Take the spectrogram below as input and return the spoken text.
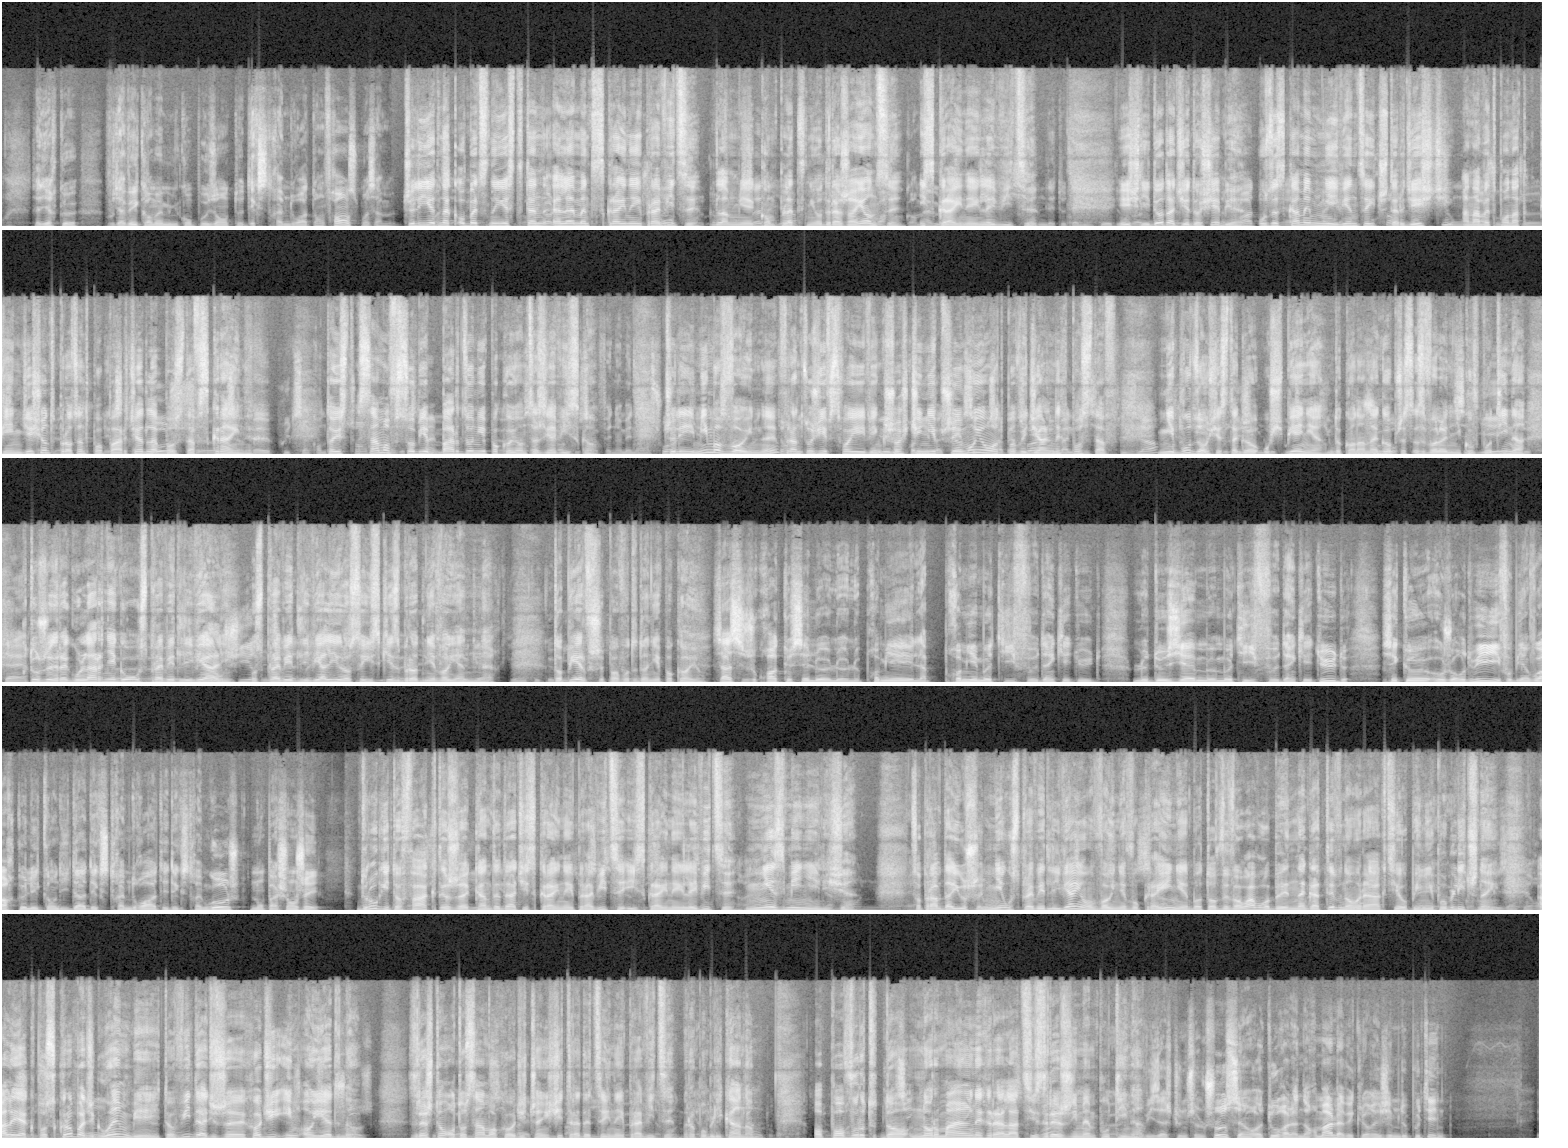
Czyli jednak obecny jest ten element skrajnej prawicy, dla mnie kompletnie odrażający, i skrajnej lewicy. Jeśli dodać je do siebie, uzyskamy mniej więcej 40, a nawet ponad 50% poparcia dla postaw skrajnych. To jest samo w sobie bardzo niepokojące zjawisko. Czyli mimo wojny Francuzi w swojej większości nie przyjmują odpowiedzialnych postaw, nie budzą się z tego uśpienia dokonanego przez zwolenników Putina, którzy regularnie go usprawiedliwiali, usprawiedliwiali rosyjskie zbrodnie wojenne. To pierwszy powód do niepokoju. Ça, je crois que c'est le, le, le premier, la premier motif d'inquiétude. Le deuxième motif d'inquiétude, c'est que aujourd'hui, il faut bien voir que les candidats d'extrême droite et d'extrême gauche n'ont pas changé. Drugi to fakt, że kandydaci skrajnej prawicy i skrajnej lewicy nie zmienili się. Co prawda już nie usprawiedliwiają wojny w Ukrainie, bo to wywołałoby negatywną reakcję opinii publicznej, ale jak poskrobać głębiej, to widać, że chodzi im o jedno. Zresztą o to samo chodzi części tradycyjnej prawicy, republikanom. O powrót do normalnych relacji z reżimem Putina.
